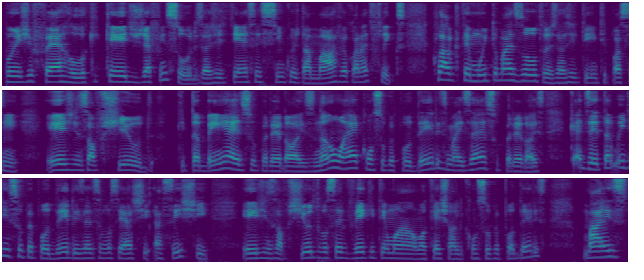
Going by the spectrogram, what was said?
Punhos de Ferro, Luke Cage, Defensores. A gente tem essas cinco da Marvel com a Netflix. Claro que tem muito mais outras. A gente tem, tipo assim, Agents of S.H.I.E.L.D., que também é de super-heróis. Não é com superpoderes, mas é super-heróis. Quer dizer, também tem superpoderes. Né? Se você assiste Agents of S.H.I.E.L.D., você vê que tem uma, uma questão ali com superpoderes. Mas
